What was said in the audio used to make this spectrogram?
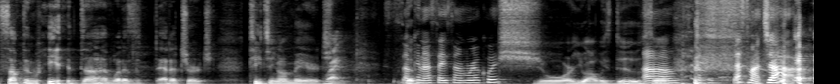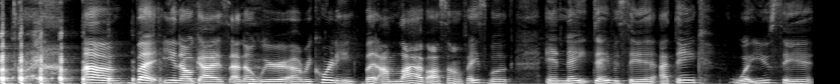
something we had done. What is it at a church, teaching on marriage. right. So can I say something real quick? Sure, you always do. So Um, that's my job. um, but you know, guys, I know we're uh, recording, but I'm live also on Facebook. And Nate Davis said, I think what you said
